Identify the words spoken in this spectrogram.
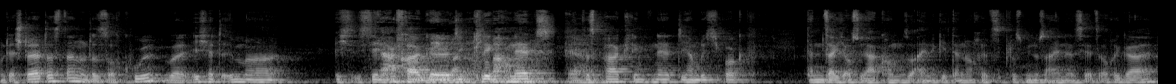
Und er steuert das dann und das ist auch cool, weil ich hätte immer, ich, ich sehe ja, Anfrage, die klingt nett, ja. das Paar klingt nett, die haben richtig Bock. Dann sage ich auch so, ja komm, so eine geht dann noch jetzt, plus minus eine ist jetzt auch egal.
